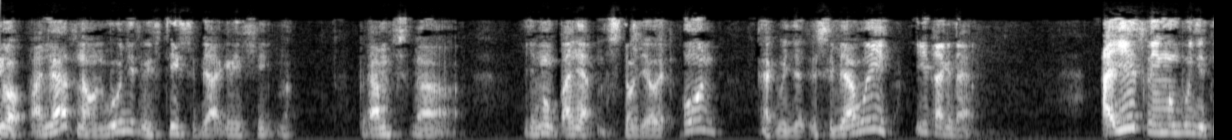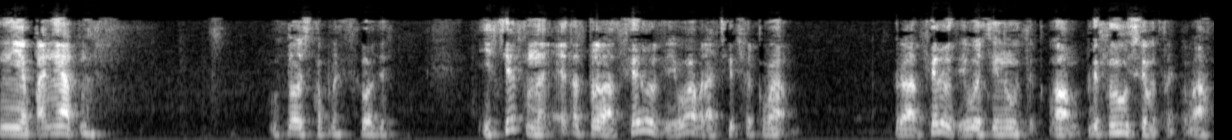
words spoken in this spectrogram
все понятно, он будет вести себя агрессивно. Потому что ему понятно, что делает он, как ведете себя вы и так далее. А если ему будет непонятно то, что происходит, естественно, это спровоцирует его обратиться к вам. Спровоцирует его тянуться к вам, прислушиваться к вам.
